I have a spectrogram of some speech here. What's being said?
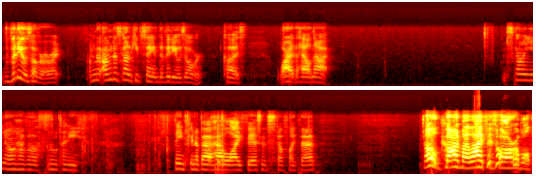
The video's over, alright? I'm, I'm just gonna keep saying the video's over. Because, why the hell not? I'm just gonna, you know, have a little tiny thinking about how life is and stuff like that. Oh god, my life is horrible.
